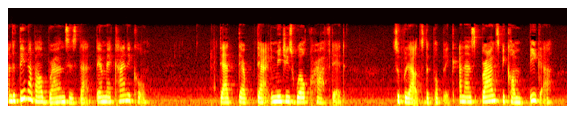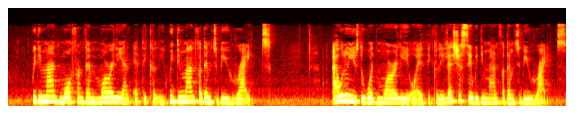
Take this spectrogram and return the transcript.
And the thing about brands is that they're mechanical. That their their images well crafted to put out to the public. And as brands become bigger, we demand more from them morally and ethically. We demand for them to be right. I wouldn't use the word morally or ethically. Let's just say we demand for them to be right.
